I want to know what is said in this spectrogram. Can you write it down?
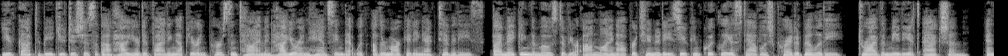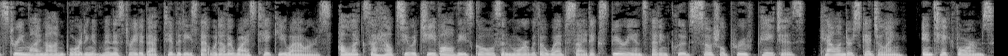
You've got to be judicious about how you're dividing up your in person time and how you're enhancing that with other marketing activities. By making the most of your online opportunities, you can quickly establish credibility, drive immediate action, and streamline onboarding administrative activities that would otherwise take you hours. Alexa helps you achieve all these goals and more with a website experience that includes social proof pages, calendar scheduling, intake forms,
